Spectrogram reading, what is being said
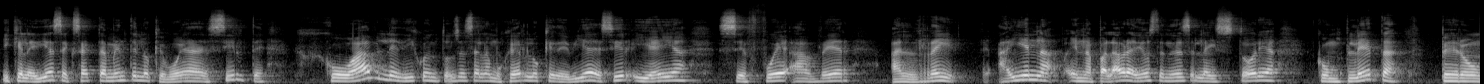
y que le digas exactamente lo que voy a decirte. Joab le dijo entonces a la mujer lo que debía decir y ella se fue a ver al rey. Ahí en la, en la palabra de Dios tenés la historia completa, pero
